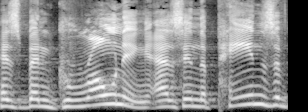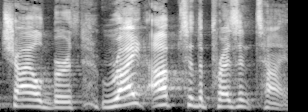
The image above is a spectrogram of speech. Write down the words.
has been groaning as in the pains of childbirth right up to the present time.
